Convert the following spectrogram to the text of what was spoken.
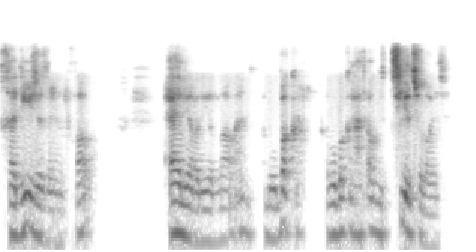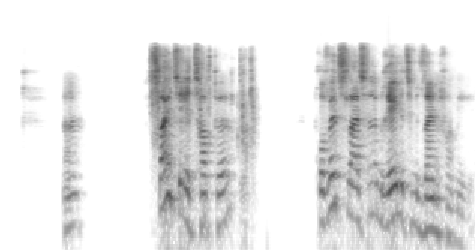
Khadija, seine Frau, Ali radiallahu an, Abu Bakr. Abu Bakr hat auch gezielt zu Leuten. Ja? Zweite Etappe, Prophet redete mit seiner Familie.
